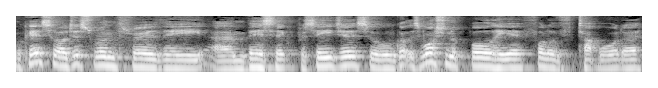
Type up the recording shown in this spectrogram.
Okay, so I'll just run through the um, basic procedure. So we've got this washing up bowl here full of tap water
